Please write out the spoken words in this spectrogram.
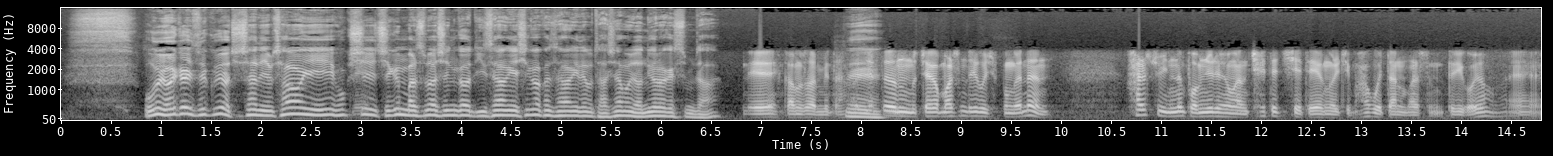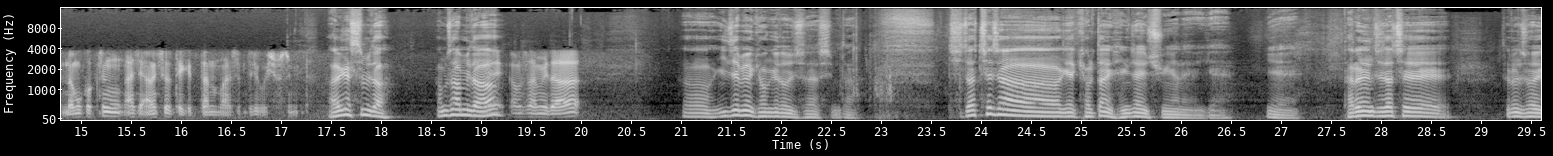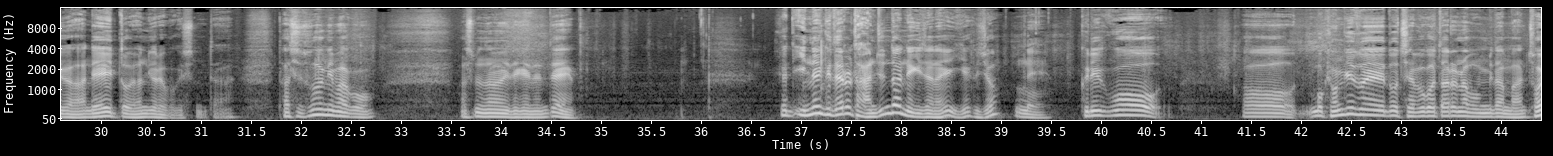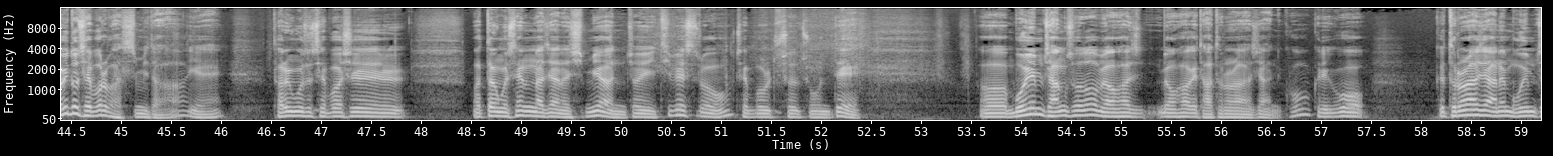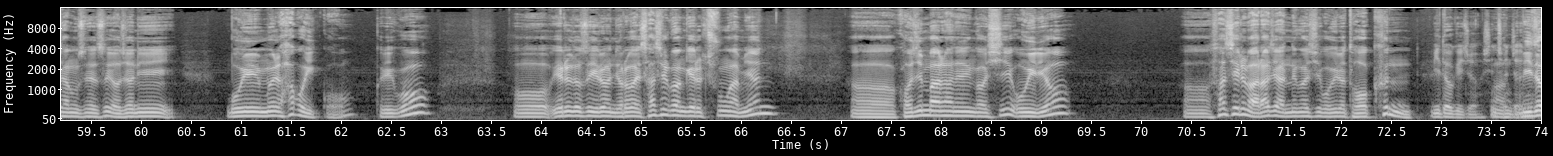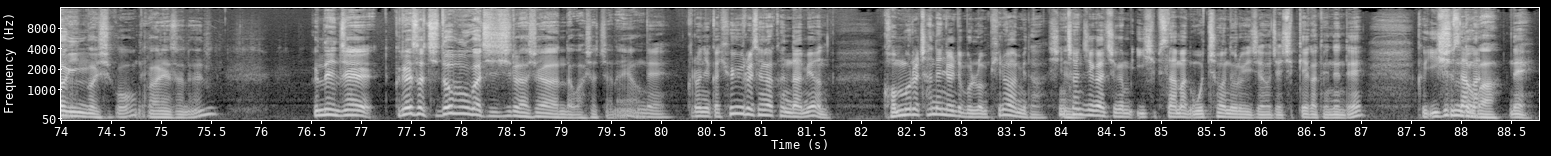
오늘 여기까지 듣고요. 지사님 상황이 혹시 네. 지금 말씀하신 것 이상의 심각한 상황이 되면 다시 한번 연결하겠습니다. 네, 감사합니다. 네. 어쨌든 제가 말씀드리고 싶은 거는 할 수 있는 법률에 형한 최대치의 대응을 지금 하고 있다는 말씀 드리고요. 예, 너무 걱정하지 않으셔도 되겠다는 말씀 드리고 싶습니다. 알겠습니다. 감사합니다. 네, 감사합니다. 어, 이재명 경기도지사였습니다. 지자체장의 결단이 굉장히 중요하네요, 이게. 예. 다른 지자체 들은 저희가 내일 또 연결해 보겠습니다. 다시 소장님하고 말씀 나눠야 되겠는데, 그 있는 그대로 다 안 준다는 얘기잖아요, 이게. 그죠? 네. 그리고, 어, 뭐 경기도에도 제보가 따르나 봅니다만, 저희도 제보를 받습니다. 예. 다른 곳에 제보하실 마땅한 거 생각나지 않으시면 저희 TBS로 제보를 주셔도 좋은데, 어, 모임 장소도 명하, 명하게 다 드러나지 않고, 그리고 그 드러나지 않은 모임 장소에서 여전히 모임을 하고 있고, 그리고, 어, 예를 들어서 이런 여러 가지 사실관계를 추궁하면, 어, 거짓말 하는 것이 오히려, 어, 사실을 말하지 않는 것이 오히려 더 큰 미덕이죠, 신천지 어. 미덕인 것이고, 그 안에서는. 근데 이제, 그래서 지도부가 지시를 하셔야 한다고 하셨잖아요. 네. 그러니까 효율을 생각한다면 건물을 찾는 일도 물론 필요합니다. 신천지가 네. 지금 24만 5천으로 이제 어제 집계가 됐는데 그 24만 신도가. 네.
